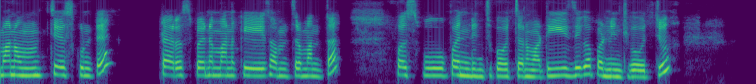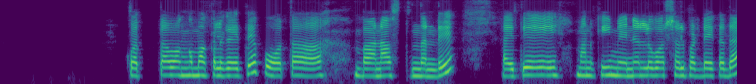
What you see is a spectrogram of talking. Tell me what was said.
మనం చేసుకుంటే టెర్రస్ పైన మనకి సంవత్సరం అంతా పసుపు పండించుకోవచ్చు అనమాట ఈజీగా పండించుకోవచ్చు. కొత్త వంగ మొక్కలకైతే పూత బాగానే వస్తుందండి. అయితే మనకి మే నెలలో వర్షాలు పడ్డాయి కదా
